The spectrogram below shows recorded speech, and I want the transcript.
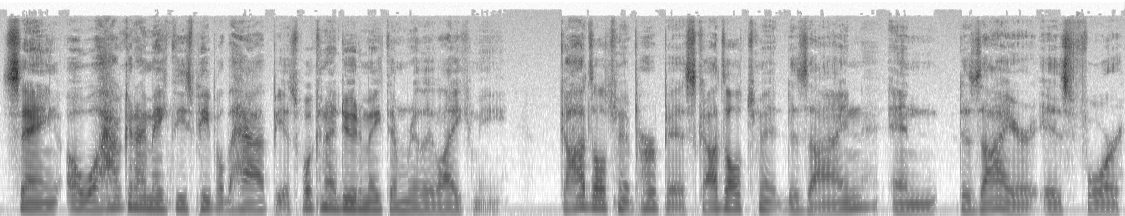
saying, Oh, well, how can I make these people the happiest? What can I do to make them really like me? God's ultimate purpose, God's ultimate design and desire is for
